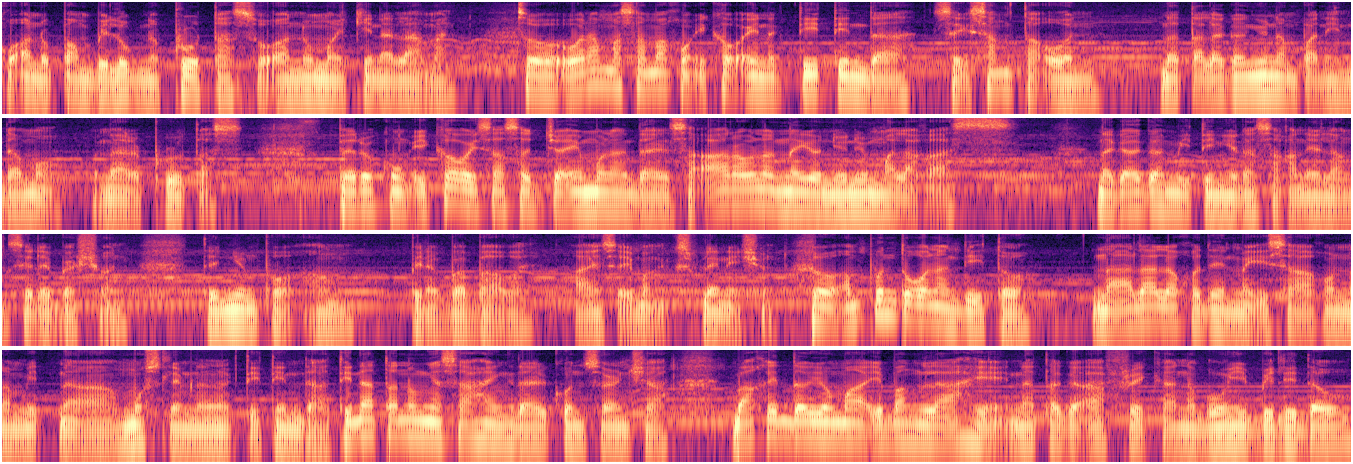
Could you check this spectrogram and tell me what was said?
kung ano pang bilog na prutas o ano may kinalaman. So, walang masama kung ikaw ay nagtitinda sa isang taon na talagang yun ang paninda mo, kunwari prutas. Pero kung ikaw ay sasadyain mo lang dahil sa araw lang na yun, yun yung malakas, nagagamitin nila sa kanilang celebration, then yun po ang pinagbabawal ayon sa ibang explanation. So, ang punto ko lang dito, naalala ko din may isa akong na-meet na Muslim na nagtitinda. Tinatanong niya sa akin dahil concerned siya, bakit daw yung mga ibang lahi na taga-Africa na bumibili daw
